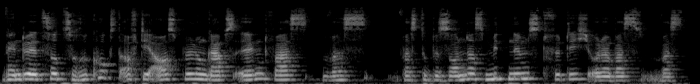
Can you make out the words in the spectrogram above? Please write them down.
Wenn du jetzt so zurückguckst auf die Ausbildung, gab es irgendwas, was, was du besonders mitnimmst für dich oder was, was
